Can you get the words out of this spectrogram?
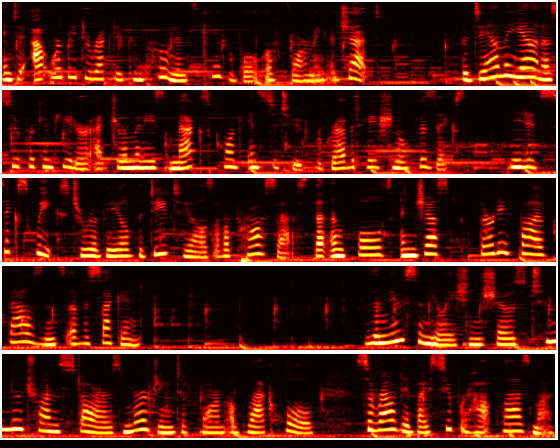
into outwardly directed components capable of forming a jet. The Damiana supercomputer at Germany's Max Planck Institute for Gravitational Physics needed six weeks to reveal the details of a process that unfolds in just 35 thousandths of a second. The new simulation shows two neutron stars merging to form a black hole surrounded by superhot plasma.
